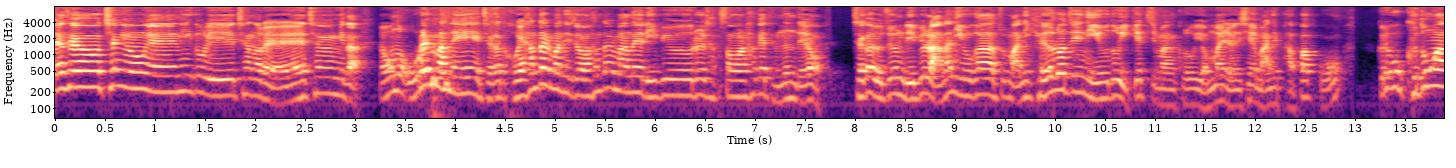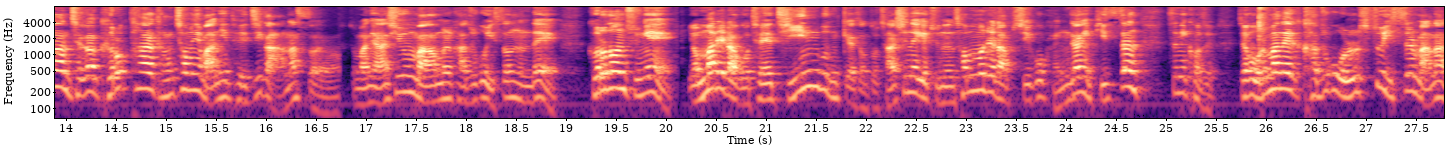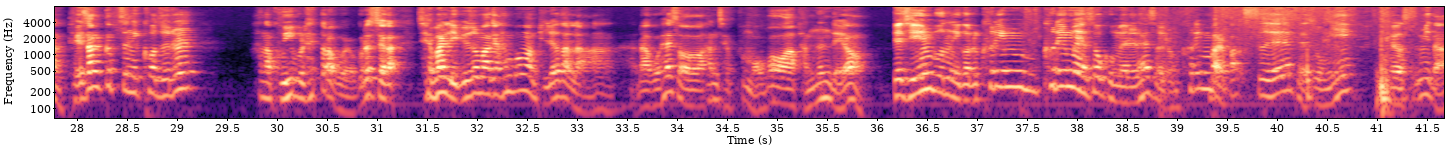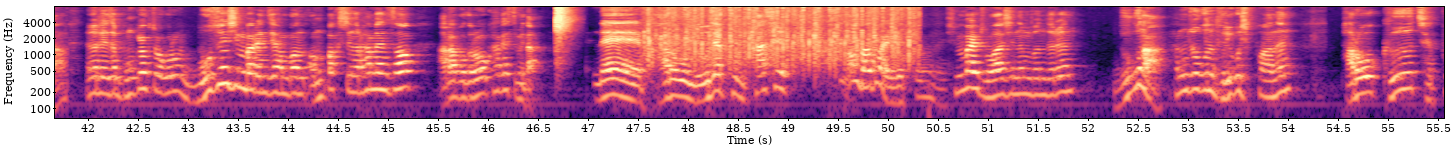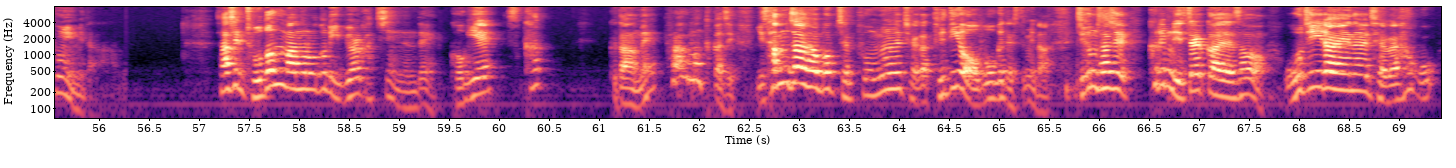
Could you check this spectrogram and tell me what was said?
안녕하세요. 챙용 앤 히도리 채널의 챙용입니다. 자, 오늘 오랜만에 제가 거의 한 달 만이죠. 한 달 만에 리뷰를 작성을 하게 됐는데요. 제가 요즘 리뷰를 안 한 이유가 좀 많이 게을러진 이유도 있겠지만 그리고 연말 연시에 많이 바빴고 그리고 그동안 제가 그렇다 할 당첨이 많이 되지가 않았어요. 좀 많이 아쉬운 마음을 가지고 있었는데 그러던 중에 연말이라고 제 지인분께서도 자신에게 주는 선물이랍시고 굉장히 비싼 스니커즈 제가 오랜만에 가지고 올 수 있을 만한 대장급 스니커즈를 하나 구입을 했더라고요. 그래서 제가 제발 리뷰 좀 하게 한 번만 빌려달라라고 해서 한 제품 업어와 봤는데요. 제 지인분은 이거를 크림, 크림에서 구매를 해서 이런 크림발 박스에 배송이 되었습니다. 그래서 이제 본격적으로 무슨 신발인지 한번 언박싱을 하면서 알아보도록 하겠습니다. 네, 바로 이 제품. 사실, 한번 봐도 알겠죠. 네, 신발 좋아하시는 분들은 누구나 한 조금 드리고 싶어 하는 바로 그 제품입니다. 사실 조던만으로도 리뷰할 가치 있는데 거기에 스캇 그 다음에 프라그먼트까지 이 3자 협업 제품을 제가 드디어 업어오게 됐습니다. 지금 사실 크림 리셀가에서 오지 라인을 제외하고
